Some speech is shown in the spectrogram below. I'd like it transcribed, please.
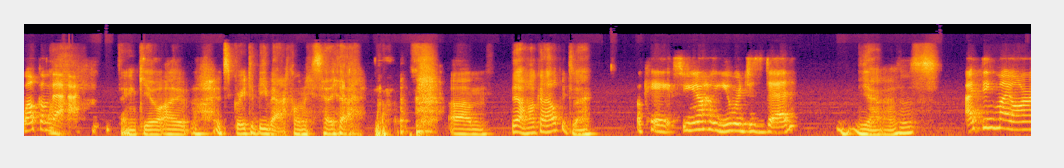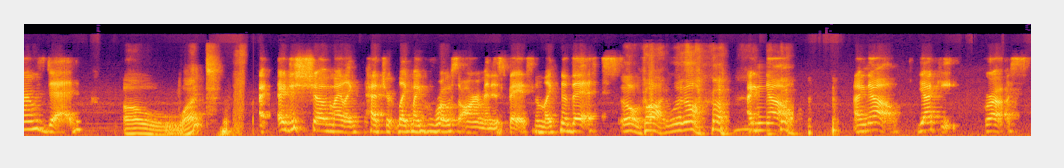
Welcome Oh. back. Thank you. I. It's great to be back. Let me say that. um, yeah. How can I help you today? Okay, so you know how you were just dead? Yes. I think my arm's dead. Oh, what? I, I just shoved my like petro like my gross arm in his face. I'm like, no, this. Oh God! What? I know. I know. Yucky. Gross.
